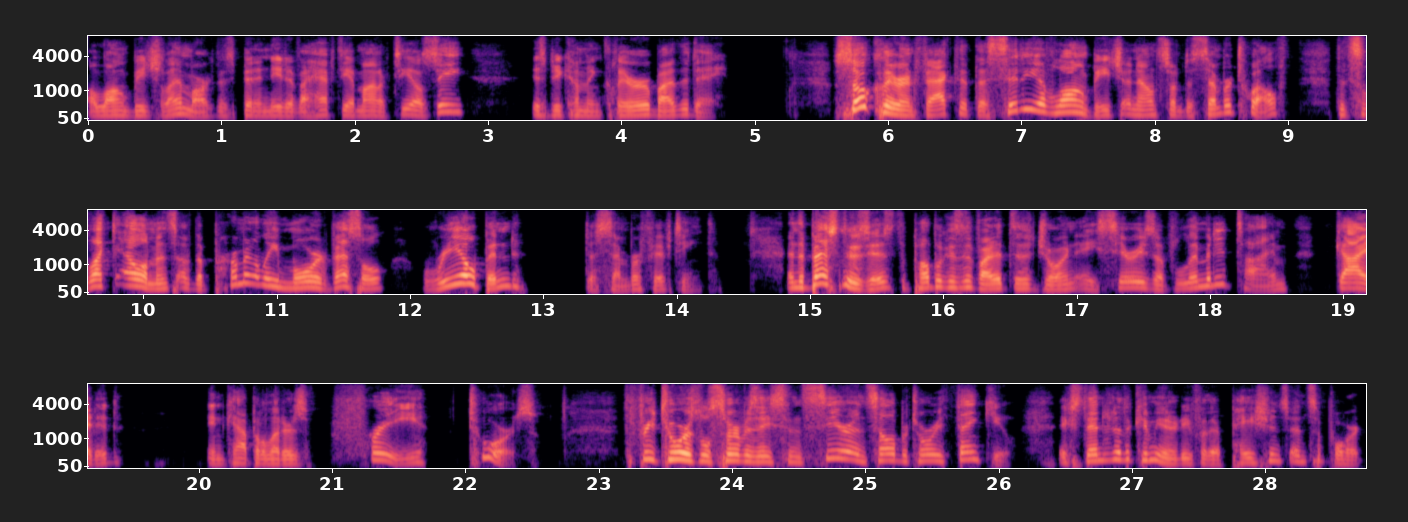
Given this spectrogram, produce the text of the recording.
a Long Beach landmark that's been in need of a hefty amount of TLC, is becoming clearer by the day. So clear, in fact, that the city of Long Beach announced on December 12th that select elements of the permanently moored vessel reopened December 15th. And the best news is the public is invited to join a series of limited time guided, in capital letters, free tours. The free tours will serve as a sincere and celebratory thank you extended to the community for their patience and support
